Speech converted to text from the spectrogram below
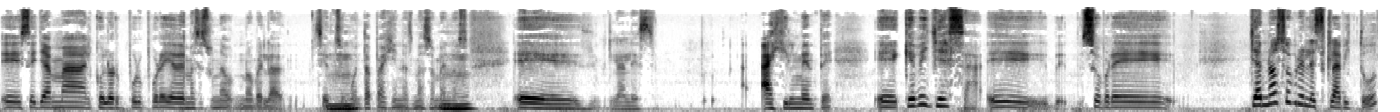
eh, se llama El color púrpura y además es una novela 150 páginas más o menos. Ujú. Eh, la lees ágilmente. Eh, qué belleza. sobre. Ya no sobre la esclavitud,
